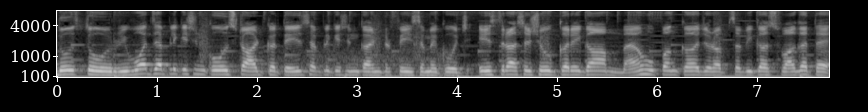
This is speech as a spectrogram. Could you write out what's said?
दोस्तों रिवॉर्ड्स एप्लीकेशन को स्टार्ट करते इस एप्लीकेशन का इंटरफेस हमें कुछ इस तरह से शो करेगा। मैं हूँ पंकज और आप सभी का स्वागत है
